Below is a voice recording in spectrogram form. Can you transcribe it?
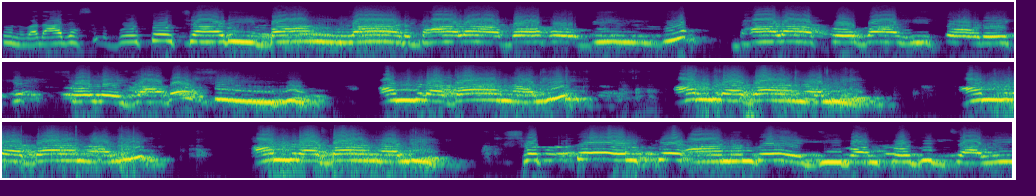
ধন্যবাদ, আজ আসলে ব্রতচারী বাংলার ধারা বহ বিন্দু ধারা প্রবাহিত রেখে চলে যাব সিন্ধু। আমরা বাঙালি আমরা বাঙালি আমরা বাঙালি আমরা বাঙালি। সত্য ঐক্যে আনন্দে জীবন প্রদীপ জ্বালি।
